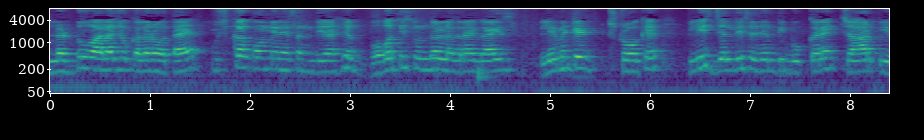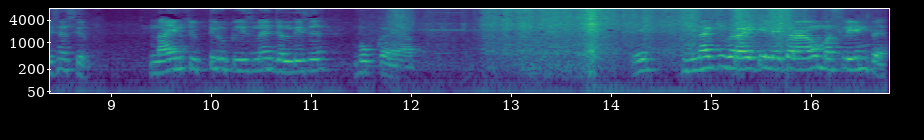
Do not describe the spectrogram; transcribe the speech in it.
लड्डू वाला जो कलर होता है, उसका कॉम्बिनेशन दिया है। बहुत ही सुंदर लग रहा है गाइस लिमिटेड स्टॉक है। प्लीज़ जल्दी से जल्दी बुक करें। चार पीस है सिर्फ़। नाइन फिफ्टी रुपीज़ में जल्दी से बुक करें आप। एक हीना की वैरायटी लेकर आया हूँ मसलिन पे।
